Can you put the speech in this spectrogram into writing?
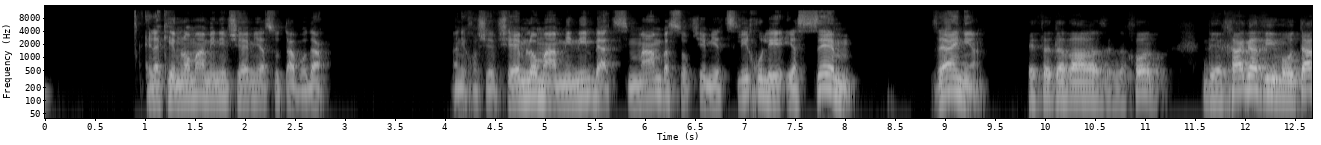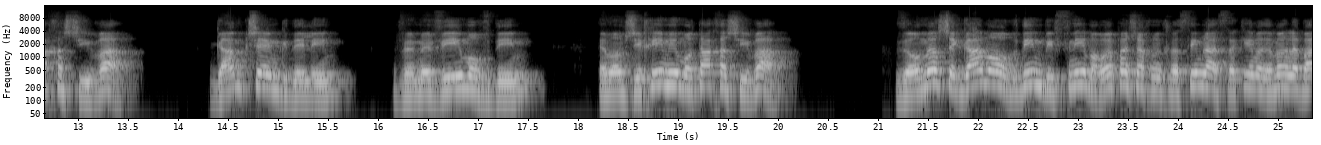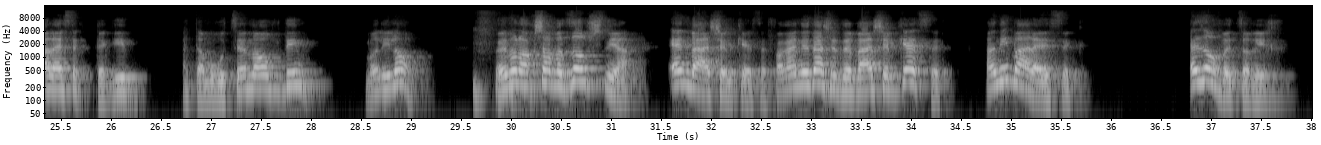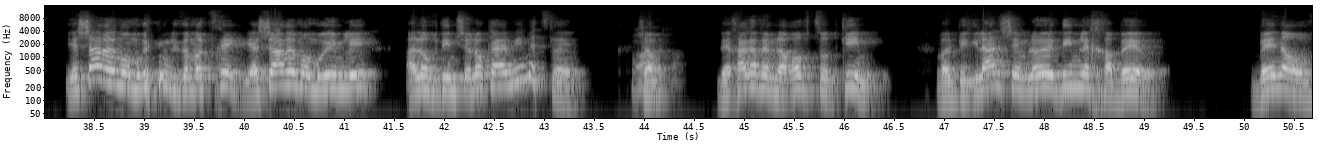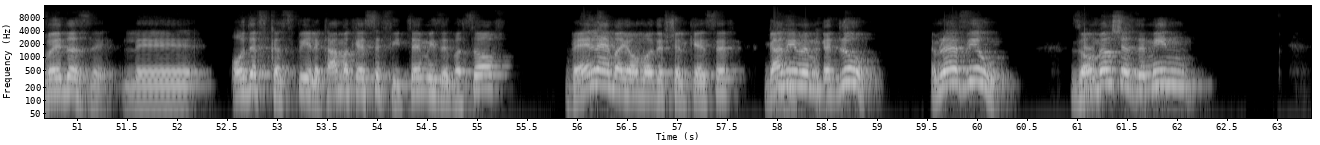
אלא כי הם לא מאמינים שהם יעשו את העבודה. אני חושב שהם לא מאמינים בעצמם בסוף, שהם יצליחו ליישם, זה העניין. את הדבר הזה, נכון? דרך אגב, עם אותה חשיבה, גם כשהם גדלים ומביאים עובדים, הם ממשיכים עם אותה חשיבה. זה אומר שגם העובדים בפנים, הרבה פעמים כשאנחנו נכנסים לעסקים, אני אומר לבעל העסק, תגיד, אתה מרוצה מהעובדים? הוא אומר לי, לא. ואני אומר לו, עכשיו עזוב שנייה, אין בעיה של כסף, הרי אני יודע שזה בעיה של כסף, אני בעל העסק. איזה עובד צריך? ישר הם אומרים לי, זה מצחיק, ישר הם אומרים לי על עובדים שלא קיימים אצלהם. עכשיו, דרך אגב, הם לרוב צודקים, אבל בגלל שהם לא יודעים לחבר בין העובד הזה לעודף כספי, לכמה כסף יצא מזה בסוף, ואין להם היום עודף של כסף, גם אם הם גדלו, הם לא יביאו. זה כן. אומר שזה מין,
